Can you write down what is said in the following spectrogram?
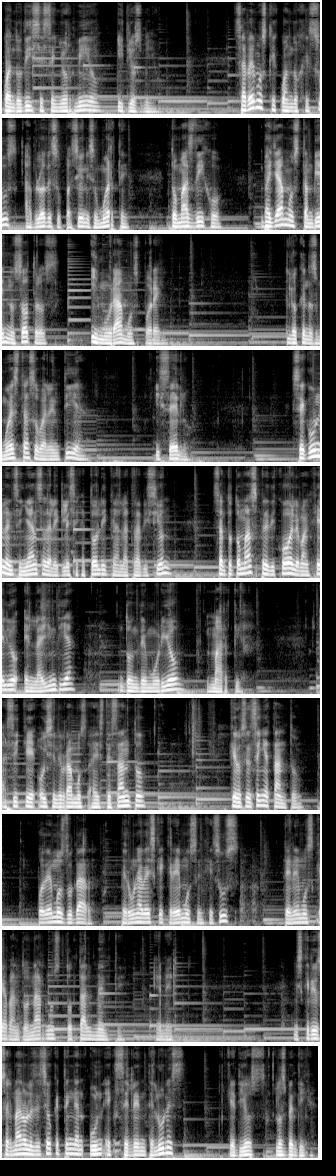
cuando dice Señor mío y Dios mío. Sabemos que cuando Jesús habló de su pasión y su muerte, Tomás dijo, vayamos también nosotros y muramos por él. Lo que nos muestra su valentía y celo. Según la enseñanza de la Iglesia Católica, la tradición, Santo Tomás predicó el Evangelio en la India, donde murió mártir. Así que hoy celebramos a este santo que nos enseña tanto Podemos dudar, pero una vez que creemos en Jesús, tenemos que abandonarnos totalmente en Él. Mis queridos hermanos, les deseo que tengan un excelente lunes. Que Dios los bendiga.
